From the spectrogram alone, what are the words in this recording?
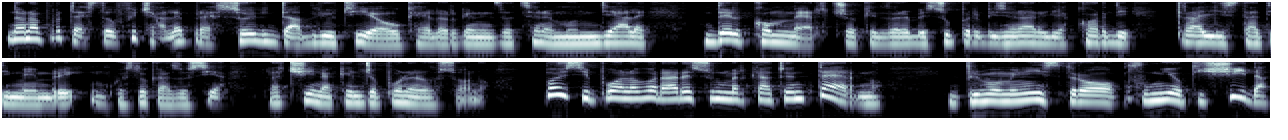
da una protesta ufficiale presso il WTO, che è l'Organizzazione Mondiale del Commercio, che dovrebbe supervisionare gli accordi tra gli Stati membri, in questo caso sia la Cina che il Giappone lo sono. Poi si può lavorare sul mercato interno Il primo ministro Fumio Kishida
